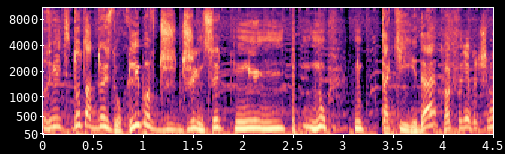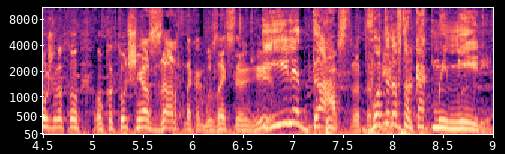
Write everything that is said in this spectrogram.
ведь тут одно из двух. Либо в дж- джинсы, н- ну, ну, такие, да? Как-то нет, почему же как-то, ну, как-то очень азартно, как бы, знаете, так, э, Или да, быстро вот это второе, как мы меряем.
